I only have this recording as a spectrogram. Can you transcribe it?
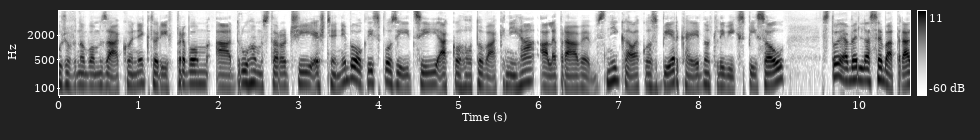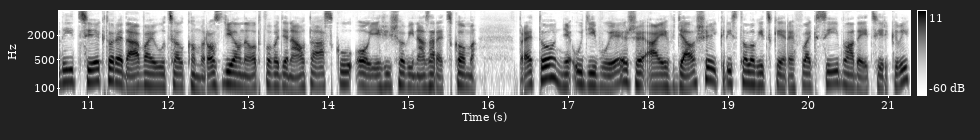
Už v Novom zákone, ktorý v prvom a druhom storočí ešte nebol k dispozícii ako hotová kniha, ale práve vznikal ako zbierka jednotlivých spisov, stoja vedľa seba tradície, ktoré dávajú celkom rozdielne odpovede na otázku o Ježišovi Nazareckom. Preto neudivuje, že aj v ďalšej kristologickej reflexii mladej cirkvy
